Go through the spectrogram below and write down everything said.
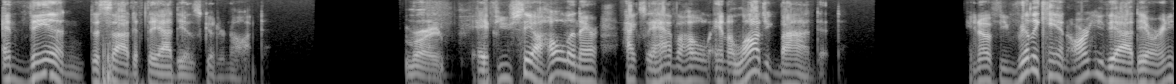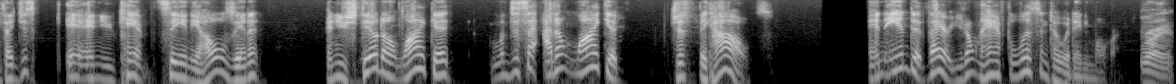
and then decide if the idea is good or not. Right. If you see a hole in there, actually have a hole and a logic behind it. You know, if you really can't argue the idea or anything, just and you can't see any holes in it, and you still don't like it, well, just say I don't like it, just because, and end it there. You don't have to listen to it anymore. Right.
